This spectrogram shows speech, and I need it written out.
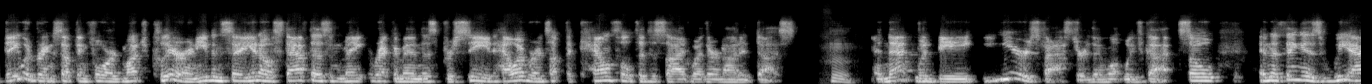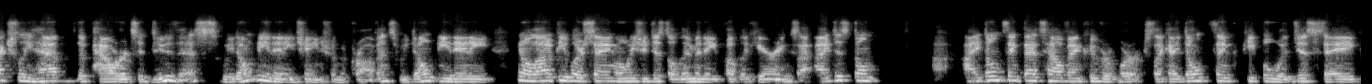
they would bring something forward much clearer and even say, you know, staff doesn't make recommend this proceed. However, it's up to council to decide whether or not it does. Hmm. And that would be years faster than what we've got. So, and the thing is, we actually have the power to do this. We don't need any change from the province. We don't need any, you know, a lot of people are saying, well, we should just eliminate public hearings. I, I just don't, I don't think that's how Vancouver works. Like, I don't think people would just say,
